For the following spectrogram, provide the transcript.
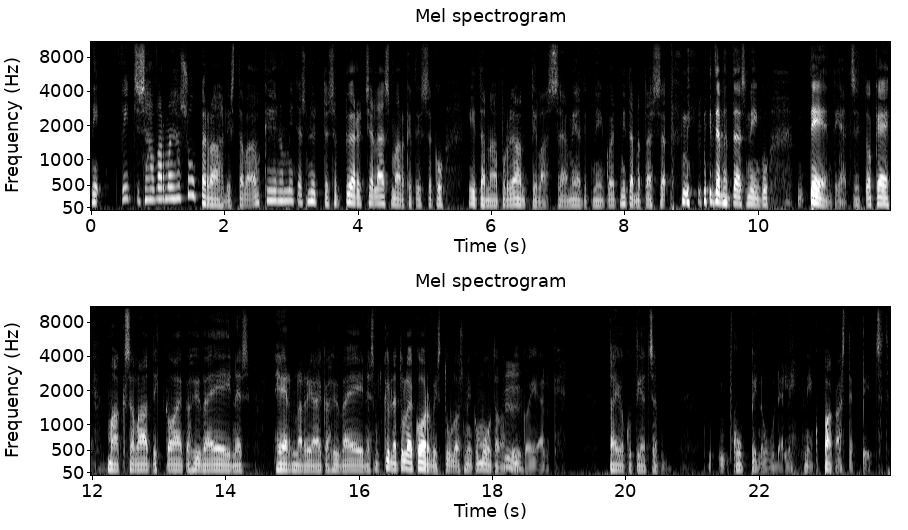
niin vitsi, se on varmaan ihan superahdistavaa. Okei, no mitäs nyt, sä pyörit siellä S-Marketissa kuin itänaapuri Anttilassa ja mietit, niin kuin, että mitä mä tässä, mitä mä tässä niin kuin teen, Sitten okei, maksalaatikko on aika hyvä eines, hernari aika hyvä eines, mutta kyllä ne tulee korvistulos niin kuin muutaman mm. viikon jälkeen. Tai joku, tiedätkö, kuppinuudeli, niin kuin pakastepizzat.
